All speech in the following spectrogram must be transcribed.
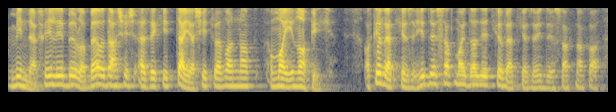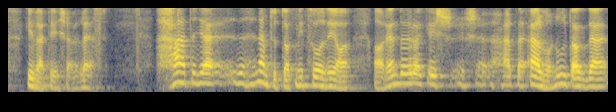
mindenféléből a beadás, és ezek itt teljesítve vannak a mai napig. A következő időszak majd az egy következő időszaknak a kivetése lesz. Hát ugye nem tudtak mit szólni a, a rendőrök, és, és hát elvonultak, de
